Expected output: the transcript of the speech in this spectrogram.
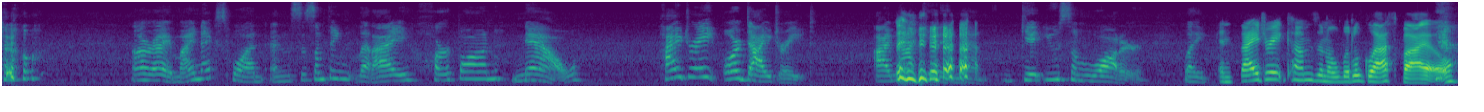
So, all right, my next one, and this is something that I harp on now hydrate or dihydrate. I'm not kidding, man. Get you some water. Like, and Zydrate comes in a little glass vial.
